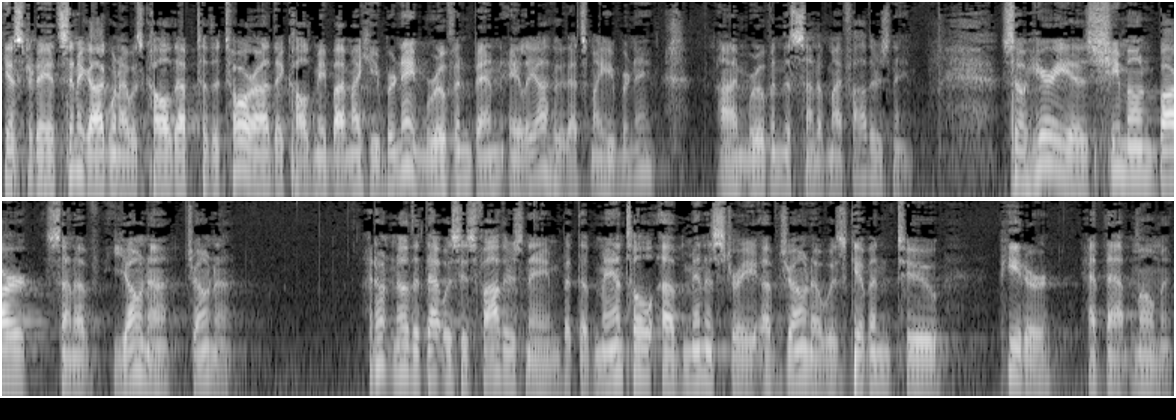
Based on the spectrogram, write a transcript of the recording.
Yesterday at synagogue when I was called up to the Torah, they called me by my Hebrew name, Reuven ben Eliyahu. That's my Hebrew name. I'm Reuven, the son of my father's name. So here he is, Shimon Bar, son of Yona, Jonah. I don't know that that was his father's name, but the mantle of ministry of Jonah was given to Peter at that moment.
